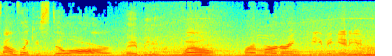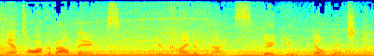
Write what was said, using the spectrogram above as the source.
Sounds like you still are. Maybe. Well, for a murdering, thieving idiot who can't talk about things, you're kind of nice. Thank you. Don't mention it.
